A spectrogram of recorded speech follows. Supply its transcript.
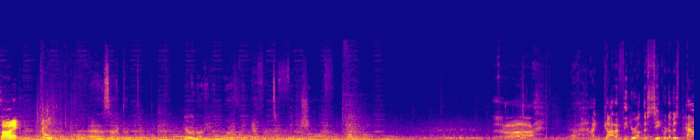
Sonic. As I predicted, you're not even worth the effort to finish off. Ugh. Ugh, I gotta figure out the secret of his power.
